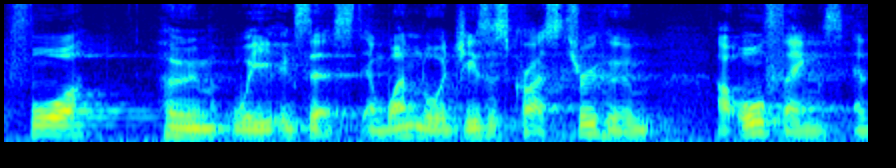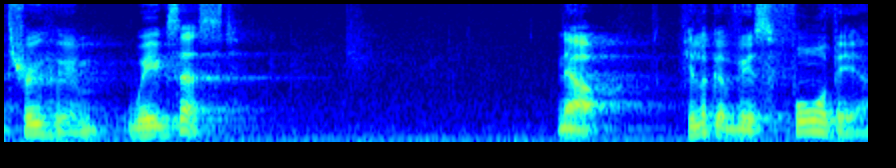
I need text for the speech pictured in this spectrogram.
for whom we exist, and one Lord Jesus Christ, through whom are all things and through whom we exist. Now, if you look at verse 4 there,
